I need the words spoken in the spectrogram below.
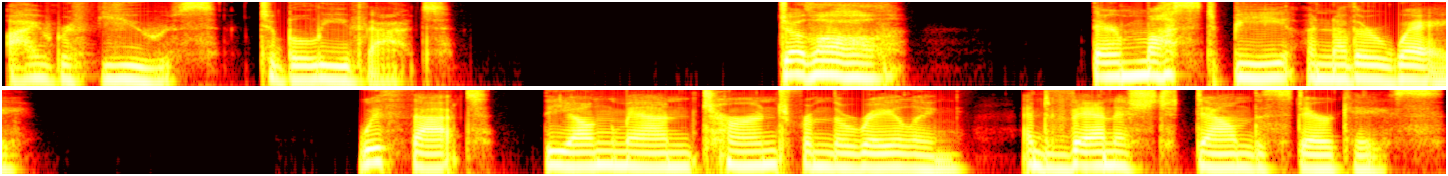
I refuse to believe that. Jalal, there must be another way. With that, the young man turned from the railing and vanished down the staircase.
